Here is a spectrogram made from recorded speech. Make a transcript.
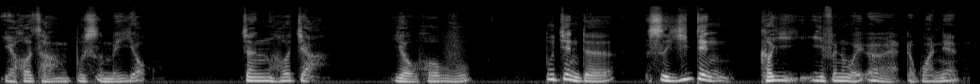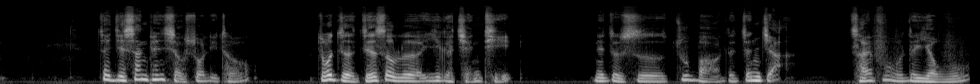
也何尝不是没有？真和假，有和无，不见得是一定可以一分为二的观念。在这三篇小说里头，作者接受了一个前提。那就是珠宝的真假、财富的有无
